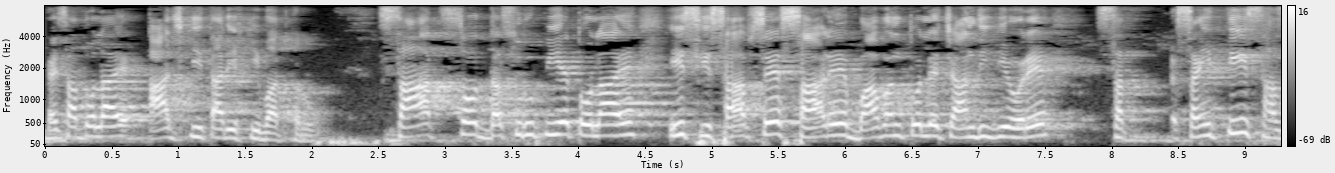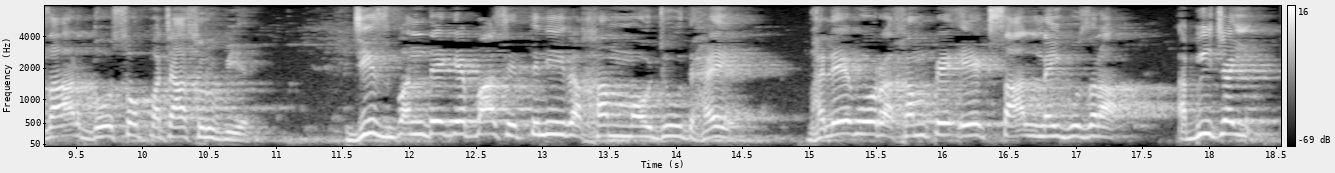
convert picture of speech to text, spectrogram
कैसा तोला है? आज की तारीख की बात करूँ। सात सौ दस रुपये तोला है। इस हिसाब से साढ़े बावन तोले चांदी की ओर सैंतीस हज़ार दो सौ पचास रुपये। जिस बंदे के पास इतनी रकम मौजूद है, भले वो रकम पे एक साल नहीं गुजरा, अभी चाहिए।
